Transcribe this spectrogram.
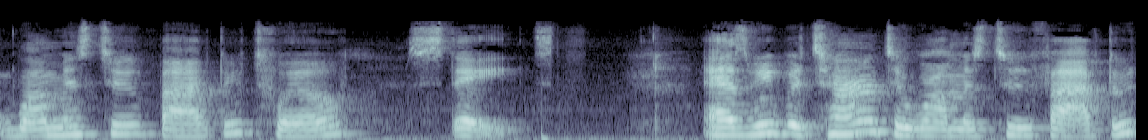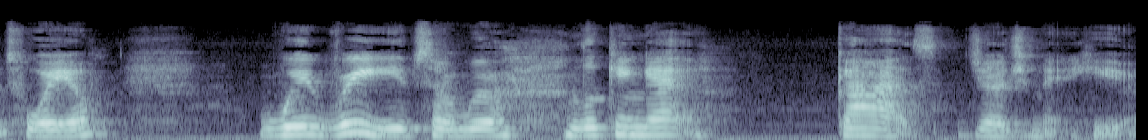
Romans 2 5 through 12 states, as we return to Romans 2 5 through 12, we read, so we're looking at God's judgment here.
